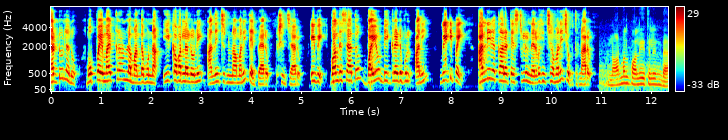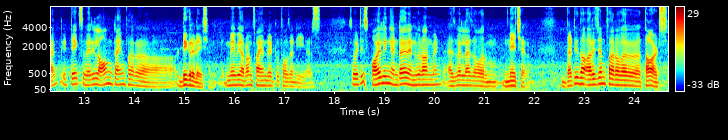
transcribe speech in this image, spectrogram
లడ్డూలను ముప్పై మైక్రాన్ల మందమున్న ఈ కవర్లలోనే అందించనున్నామని తెలిపారు. రక్షించారు ఇవి వంద శాతం బయోడిగ్రేడబుల్ అని వీటిపై అన్ని రకాల టెస్టులు నిర్వహించామని చెబుతున్నారు. Normal polyethylene bag it takes very long time for degradation maybe around five hundred 500 to 1000 years. So it is spoiling entire environment as well as our nature. That is the origin for our thoughts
